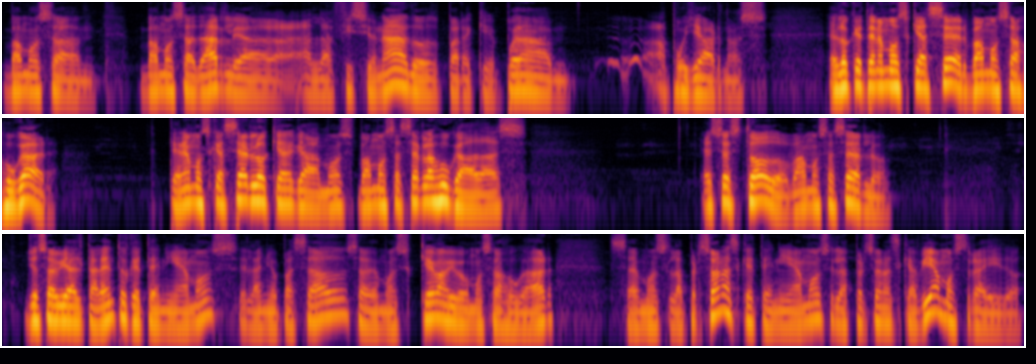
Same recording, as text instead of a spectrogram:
vamos a, vamos a darle al aficionado para que pueda apoyarnos. Es lo que tenemos que hacer, vamos a jugar. Tenemos que hacer lo que hagamos, vamos a hacer las jugadas. Eso es todo, vamos a hacerlo. Yo sabía el talento que teníamos el año pasado, sabemos qué íbamos a jugar, sabemos las personas que teníamos y las personas que habíamos traído.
